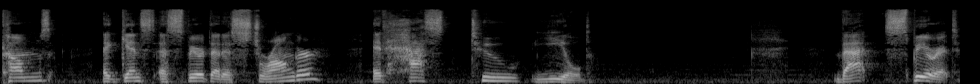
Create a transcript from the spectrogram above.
comes against a spirit that is stronger, it has to yield." That spirit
